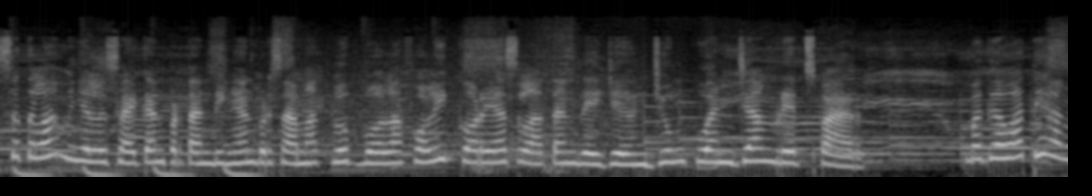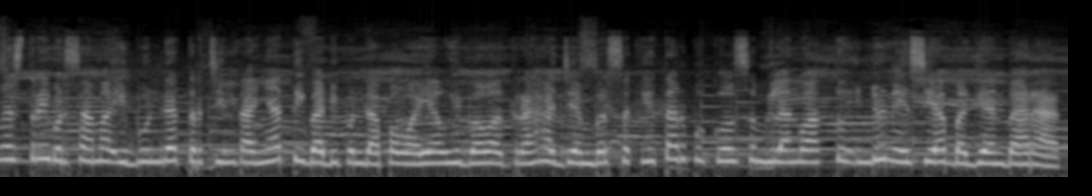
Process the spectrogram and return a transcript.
setelah menyelesaikan pertandingan bersama klub bola voli Korea Selatan Daejeon Kwanjang Red Spar. Megawati Hangestri bersama ibunda tercintanya tiba di Pendapawaya Wibawa Graha Jember sekitar pukul 9 waktu Indonesia bagian Barat.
